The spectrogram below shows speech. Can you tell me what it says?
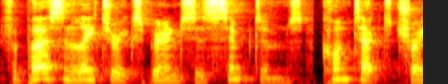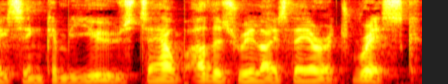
If a person later experiences symptoms, contact tracing can be used to help others realize they are at risk.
